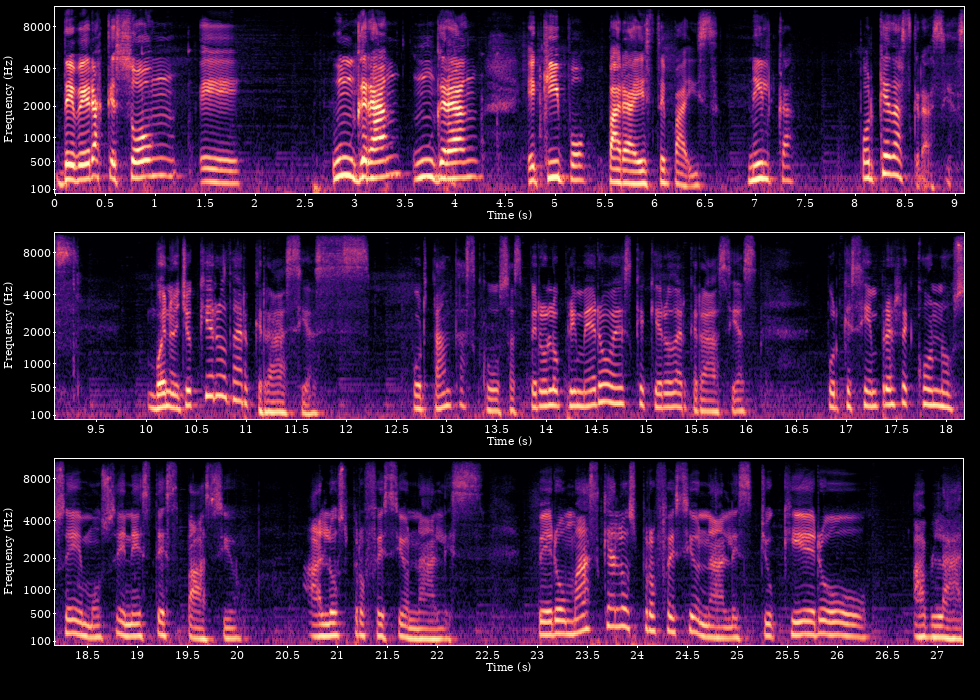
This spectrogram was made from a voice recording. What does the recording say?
de veras que son eh, un gran, un gran equipo para este país. Nilka, ¿por qué das gracias? Bueno, yo quiero dar gracias por tantas cosas, pero lo primero es que quiero dar gracias porque siempre reconocemos en este espacio a los profesionales. Pero más que a los profesionales, yo quiero hablar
